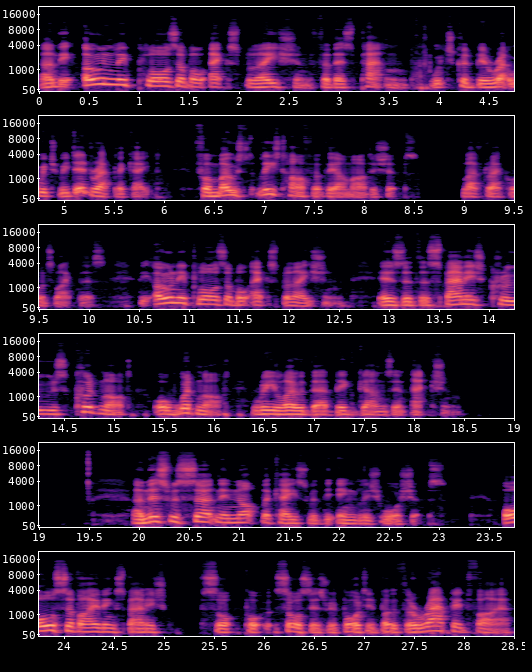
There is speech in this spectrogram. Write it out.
And the only plausible explanation for this pattern, which could be which we did replicate for most, at least half of the Armada ships, left records like this. The only plausible explanation is that the Spanish crews could not or would not reload their big guns in action. And this was certainly not the case with the English warships. All surviving Spanish sources reported both the rapid fire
